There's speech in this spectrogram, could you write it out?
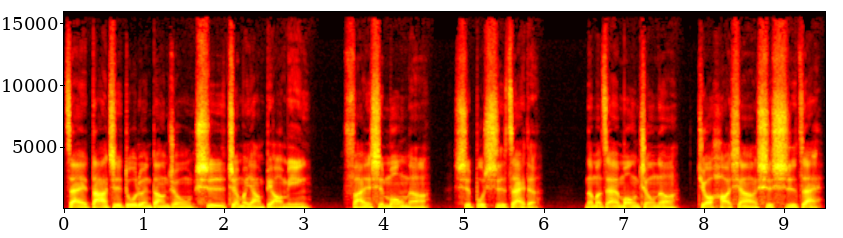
在大智度论当中是这么样表明：凡是梦呢，是不实在的；那么在梦中呢，就好像是实在。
